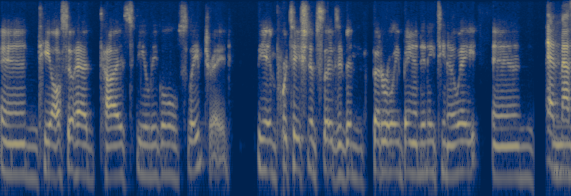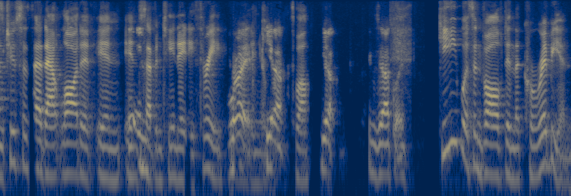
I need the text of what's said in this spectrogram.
and he also had ties to the illegal slave trade. The importation of slaves had been federally banned in 1808, and and Massachusetts had outlawed it in in, in 1783. Right. yeah. As well. Yeah. Exactly. He was involved in the Caribbean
